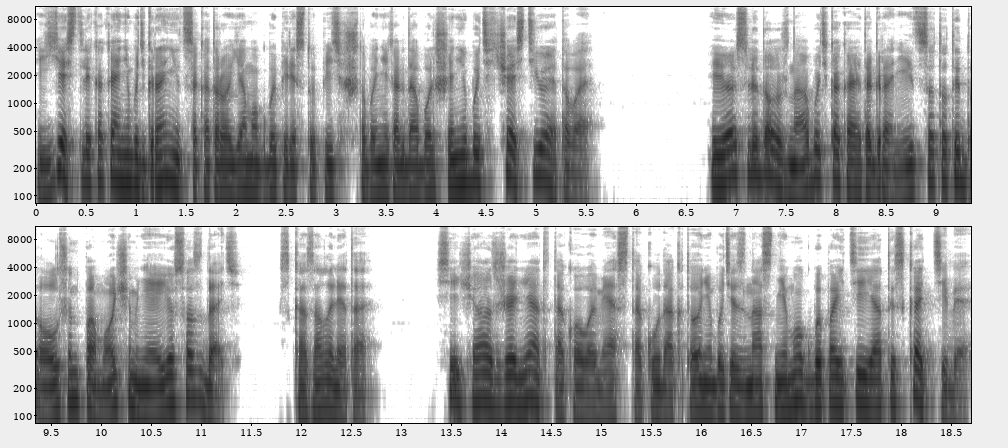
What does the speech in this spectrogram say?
Есть ли какая-нибудь граница, которую я мог бы переступить, чтобы никогда больше не быть частью этого? Если должна быть какая-то граница, то ты должен помочь мне ее создать, сказала Лето. Сейчас же нет такого места, куда кто-нибудь из нас не мог бы пойти и отыскать тебя.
